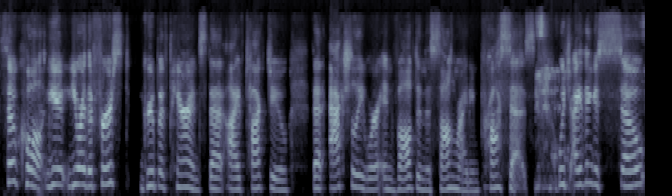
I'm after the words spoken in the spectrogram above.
So cool. You you are the first group of parents that I've talked to that actually were involved in the songwriting process, which I think is so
